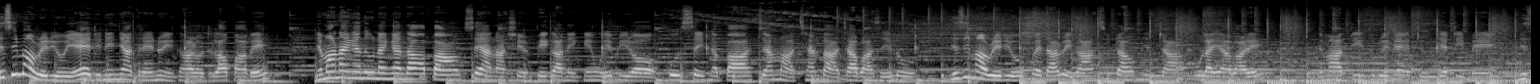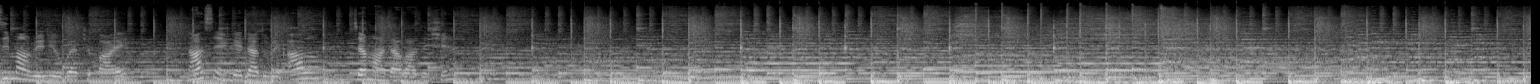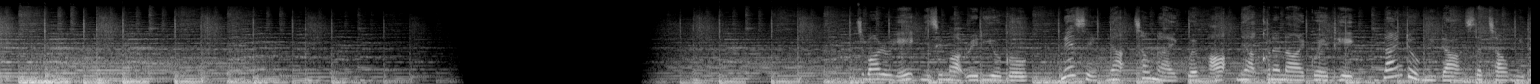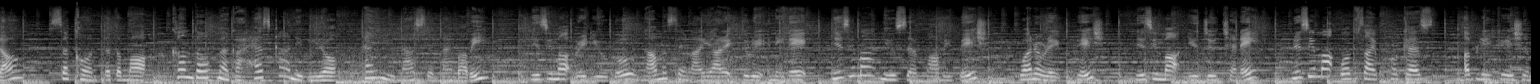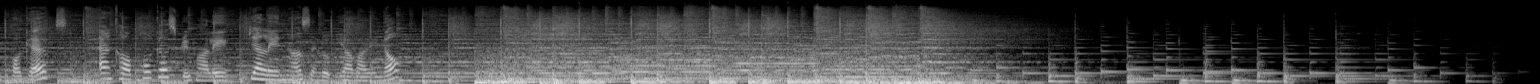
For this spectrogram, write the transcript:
မြစည်းမောင်ရေဒီယိုရဲ့ဒီနေ့ညသတင်းတွေကတော့ဒီလောက်ပါပဲမြန်မာနိုင်ငံသူနိုင်ငံသားအပေါင်းဆရာနာရှင်ဘေးကနေကင်းဝေးပြီးတော့ကိုယ်စိတ်နှစ်ပါးကျန်းမာချမ်းသာကြပါစေလို့မြစည်းမောင်ရေဒီယိုဖွဲ့သားတွေကဆုတောင်းမေတ္တာပို့လိုက်ရပါတယ်မြန်မာပြည်သူတွေနဲ့အတူရက်တည်မယ်မြစည်းမောင်ရေဒီယိုပဲဖြစ်ပါတယ်နားဆင်ကြကြသူတွေအားလုံးကျန်းမာကြပါစေရှင် မတို့ရဲ့မြစီမရေဒီယိုကိုနေ့စဉ်ည6နာရီခွဲမှည9နာရီခွဲထိလိုင်းဒိုမီတာ16မီတာစက္ကွန်တသမခွန်3 MHz ကနေပြီးတော့ဖမ်းယူနားဆင်နိုင်ပါပြီ။မြစီမရေဒီယိုကိုနားမစင်လိုက်ရတဲ့သူတွေအနေနဲ့မြစီမ News and Farming Page 108 Page မြစီမ YouTube Channel မြစီမ Website Podcast Application Podcast Anchor Podcast တွေမှာလည်းပြန်လည်နားဆင်လို့ရပါတယ်နော်။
